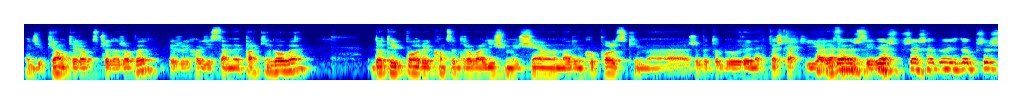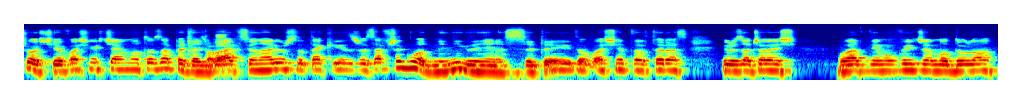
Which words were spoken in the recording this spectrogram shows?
będzie piąty rok sprzedażowy, jeżeli chodzi o systemy parkingowe. Do tej pory koncentrowaliśmy się na rynku polskim, e, żeby to był rynek też taki Ale referencyjny. Już, już przeszedłeś do przyszłości. Ja właśnie chciałem o to zapytać, Proszę. bo akcjonariusz to taki jest, że zawsze głodny, nigdy nie jest syty i to właśnie to teraz już zacząłeś ładnie mówić, że modulo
